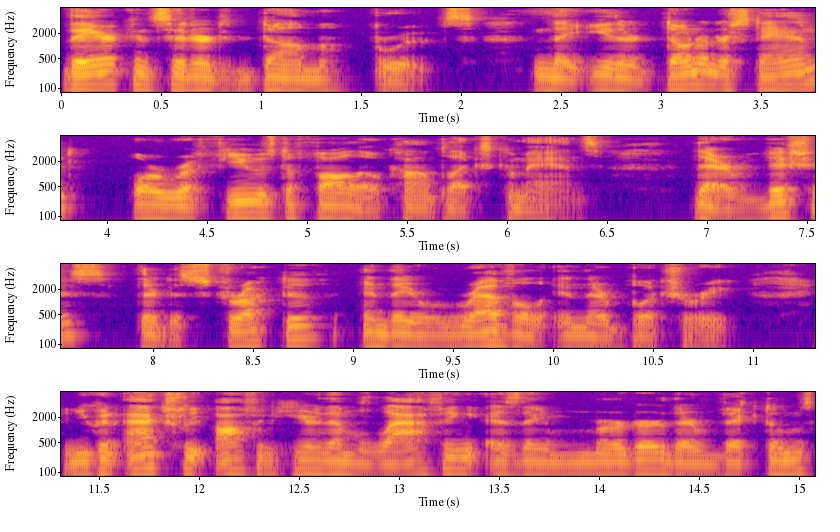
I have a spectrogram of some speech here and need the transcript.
They are considered dumb brutes, and they either don't understand or refuse to follow complex commands. They're vicious, they're destructive, and they revel in their butchery. And you can actually often hear them laughing as they murder their victims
